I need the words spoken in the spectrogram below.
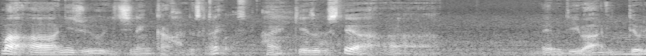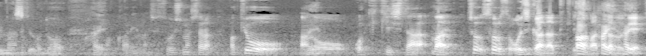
まあ21年間ですかね、ね、はい、継続してはあ MD は言っておりますけども、はい、分かりました。そうしましたら、まあ、今日あの、はい、お聞きした、まあ、ちょそろそろお時間になってきてしまったので、はいはい、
